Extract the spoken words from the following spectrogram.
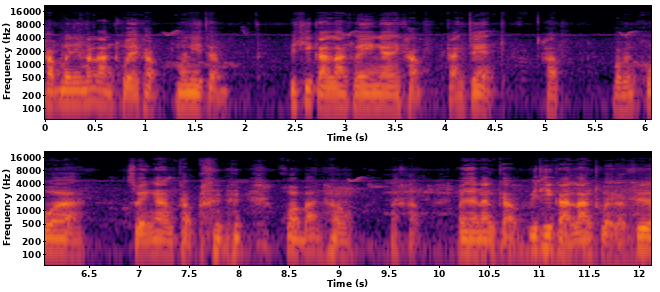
ครับเมื่อนี้มาล้างถ้วยครับเมื่อนี้จะวิธีการล้างถ้วยง่ายๆครับกลางแจ้งครับบ่แมันครัวสวยงามครับครัวบานเฮานะครับ เพราะฉะนั้นกับวิธีการล้างถ้วยก็คือ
